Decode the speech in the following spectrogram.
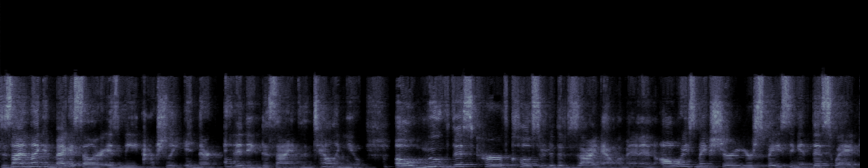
Design like a mega seller is me actually in there editing designs and telling you oh move this curve closer to the design element and always make sure you're spacing it this way.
